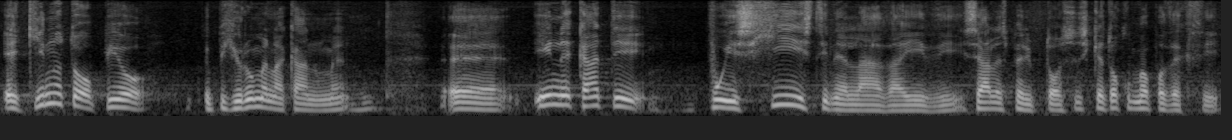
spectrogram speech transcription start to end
Εκείνο το οποίο επιχειρούμε να κάνουμε ε, είναι κάτι που ισχύει στην Ελλάδα ήδη σε άλλες περιπτώσεις και το έχουμε αποδεχθεί.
